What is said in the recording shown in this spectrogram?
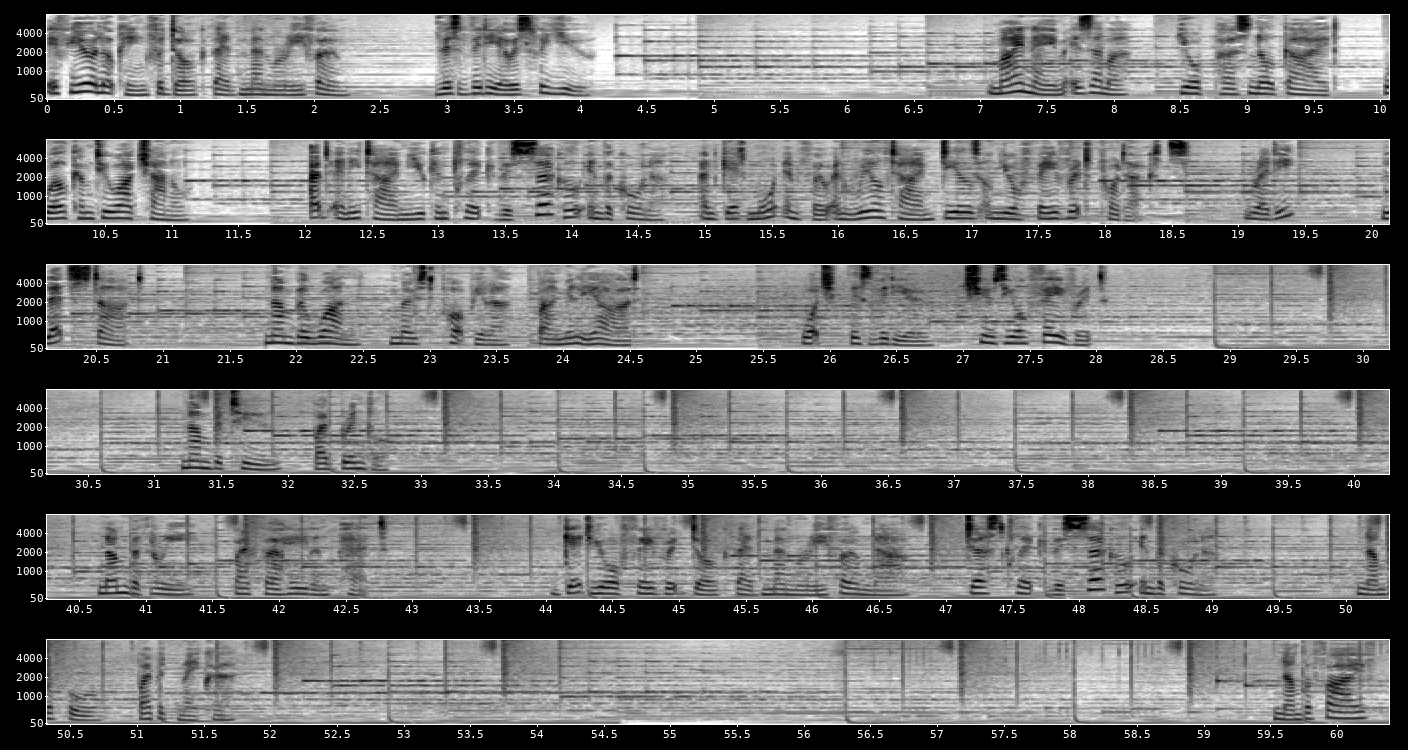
If you're looking for dog bed memory foam, this video is for you. My name is Emma, your personal guide. Welcome to our channel. At any time you can click this circle in the corner, and get more info and real-time deals on your favorite products. Ready? Let's start. Number 1, Most Popular, by Milliard. Watch this video, choose your favorite. Number 2, by Brindle. Number 3, by Furhaven Pet. Get your favorite dog bed memory foam now. Just click this circle in the corner. Number 4, by Petmaker. Number 5,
